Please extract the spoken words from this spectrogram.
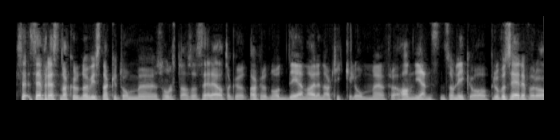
Se, se, forresten, akkurat når vi snakket om uh, Solstad, så ser jeg at akkurat, akkurat nå DN har en artikkel om fra han Jensen som liker å provosere for å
